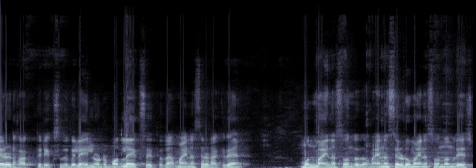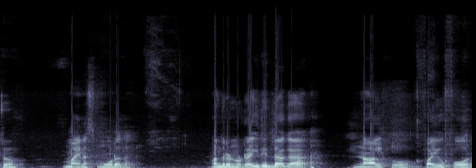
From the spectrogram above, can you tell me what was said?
ಎರಡು ಹಾಕ್ತೀರಿ ಎಕ್ಸದ ಬೆಲೆ. ಇಲ್ಲಿ ನೋಡ್ರಿ, ಮೊದಲೇ ಎಕ್ಸ್ ಐತದ ಮೈನಸ್ ಎರಡು ಹಾಕಿದೆ. ಮುಂದೆ ಮೈನಸ್ ಒಂದು ಅದ. ಮೈನಸ್ ಎರಡು ಮೈನಸ್ ಒಂದು ಅಂದರೆ ಎಷ್ಟು? ಮೈನಸ್ ಮೂರು ಅದ. ಅಂದ್ರೆ ನೋಡ್ರಿ ಐದಿದ್ದಾಗ ನಾಲ್ಕು ಫೈವ್ ಫೋರ್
